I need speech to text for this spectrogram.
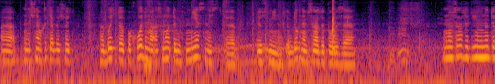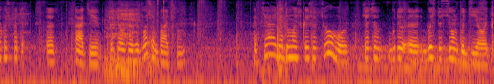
а, начнем хотя бы щось а, быстро походимо, осмотрим в местность э, плюс-минус. Вдруг нам сразу повезе. Ну, сразу дві минути хоч пот... Е, Кстати, тут я вже грибочок бачу. Хотя, я думаю, скоріше всього, сейчас я буду э, быстро съемку делать.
